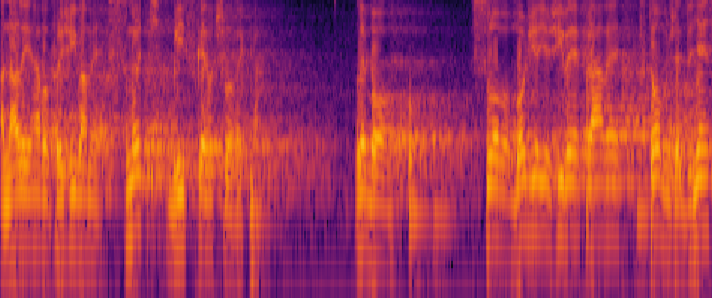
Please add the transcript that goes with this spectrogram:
a naliehavo prežívame smrť blízkeho človeka. Lebo Slovo Božie je živé práve v tom, že dnes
